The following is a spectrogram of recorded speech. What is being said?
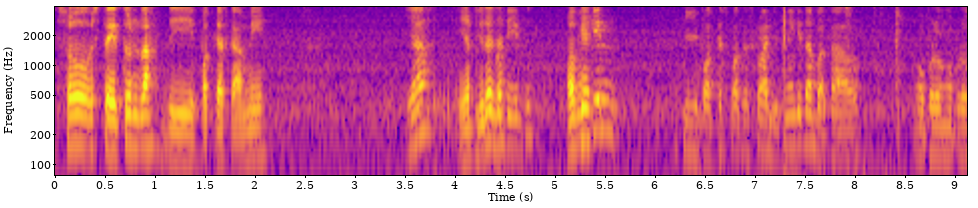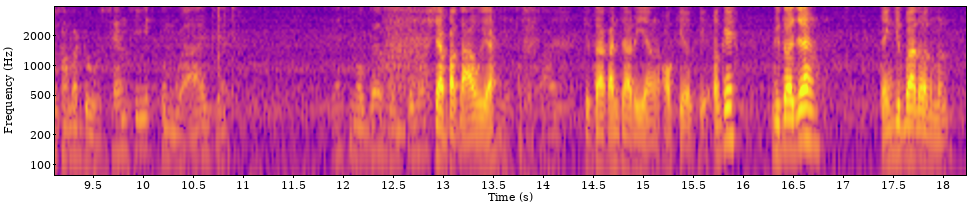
so stay tune lah di podcast kami. ya Ya begitu aja. itu Oke. mungkin di podcast podcast selanjutnya kita bakal ngobrol-ngobrol sama dosen sih tunggu aja ya semoga beruntung lah Siapa tahu ya. Iya, siapa tahu Kita akan cari yang oke oke. Oke, begitu aja. Thank you banget teman-teman.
